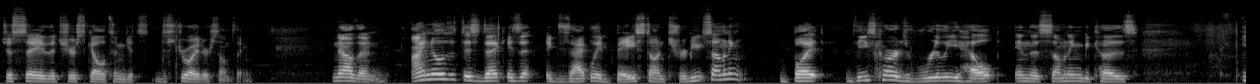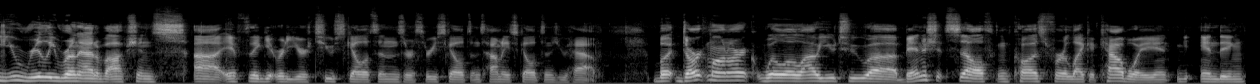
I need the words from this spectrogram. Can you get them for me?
Just say that your skeleton gets destroyed or something. Now then, I know that this deck isn't exactly based on tribute summoning, but these cards really help in the summoning because you really run out of options uh, if they get rid of your two skeletons or three skeletons, how many skeletons you have. But Dark Monarch will allow you to uh, banish itself and cause for like a cowboy en ending,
